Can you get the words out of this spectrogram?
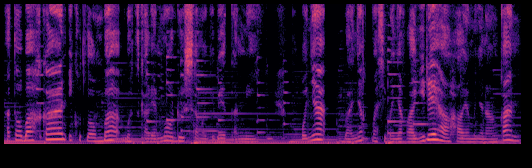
atau bahkan ikut lomba buat sekalian modus sama gebetan nih. Pokoknya banyak masih banyak lagi deh hal-hal yang menyenangkan.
